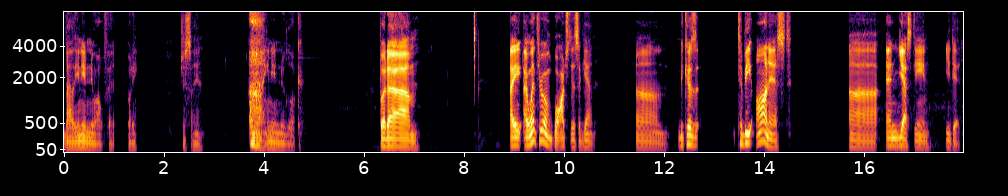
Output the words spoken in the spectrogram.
Lyle, you need a new outfit, buddy. Just saying. you need a new look. But um, I I went through and watched this again, um, because to be honest, uh, and yes, Dean, you did,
